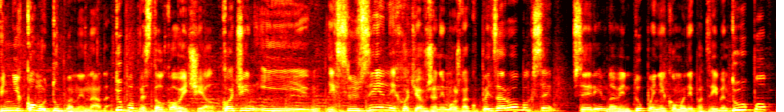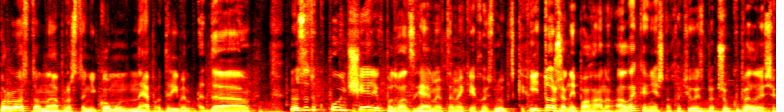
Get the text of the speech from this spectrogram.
Він нікому тупо не надо. Тупо безтолковий чел. Хоч він і ексклюзивний, хоч вже не можна купити за робокси, все рівно він тупо нікому не потрібен. Тупо просто-напросто нікому не потрібен. Да. Ну зато купують челів по 20 гемів там якихось нубських. І теж непогано. Але, звісно, хотілося б, щоб купили ось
